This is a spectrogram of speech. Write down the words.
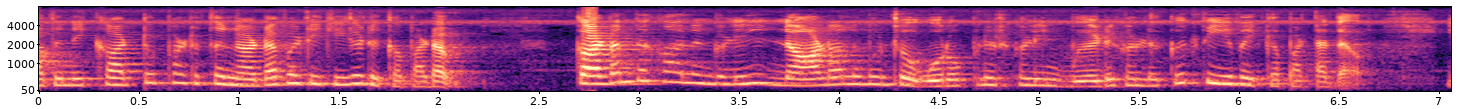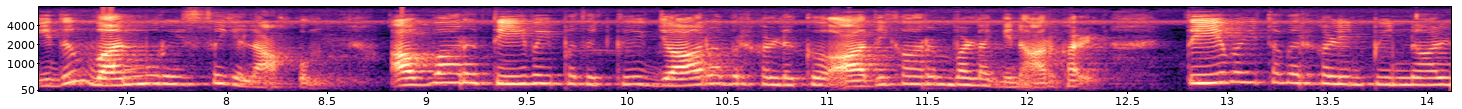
அதனை கட்டுப்படுத்த நடவடிக்கை எடுக்கப்படும். கடந்த காலங்களில் நாடாளுமன்ற உறுப்பினர்களின் வீடுகளுக்கு தீ வைக்கப்பட்டது. இது வன்முறை செயலாகும். அவ்வாறு தீ வைப்பதற்கு யார் அவர்களுக்கு அதிகாரம் வழங்கினார்கள். தீ வைத்தவர்களின் பின்னால்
